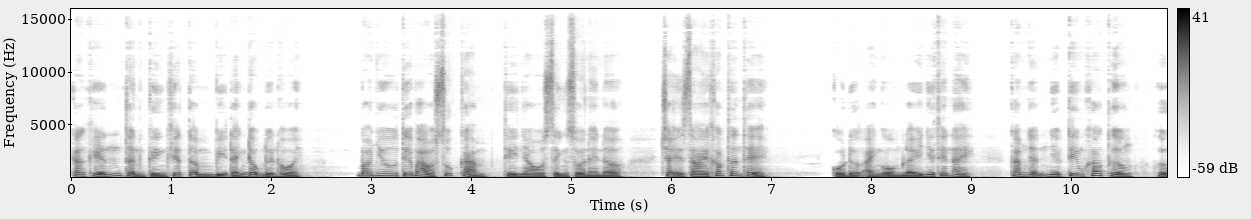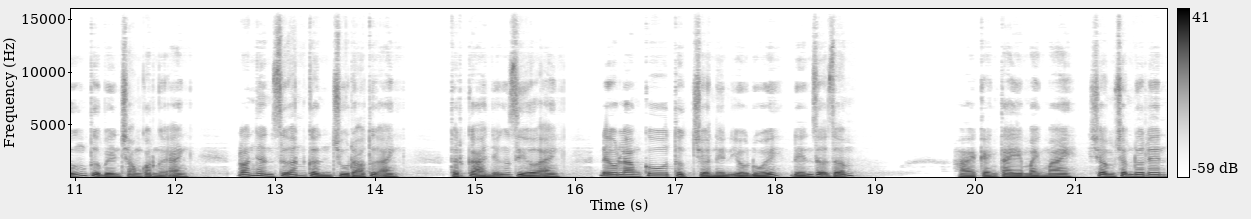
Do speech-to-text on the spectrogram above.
càng khiến thần kinh khiết tâm bị đánh động liên hồi. Bao nhiêu tế bào xúc cảm thi nhau sinh sôi nảy nở, chạy dài khắp thân thể. Cô được anh ôm lấy như thế này, cảm nhận nhịp tim khác thường hướng từ bên trong con người anh, đón nhận sự ân cần chu đáo từ anh. Tất cả những gì ở anh đều làm cô thực trở nên yếu đuối đến dựa dẫm. Hai cánh tay mảnh mai chậm chậm đưa lên,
